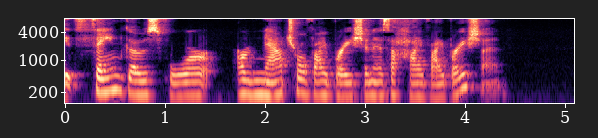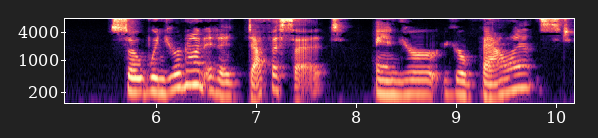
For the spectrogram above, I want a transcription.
it same goes for our natural vibration as a high vibration. So when you're not in a deficit and you're you're balanced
